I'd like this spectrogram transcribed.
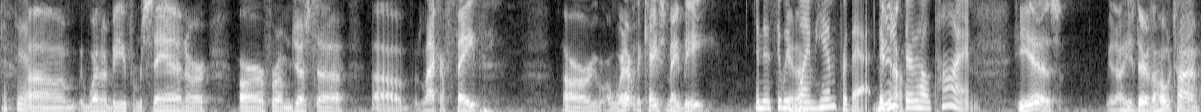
That's it. Um, whether it be from sin or or from just uh, uh, lack of faith, or, or whatever the case may be. And then see, we You know? blame him for that. But Yeah. he's there the whole time. He is. You know, he's there the whole time.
